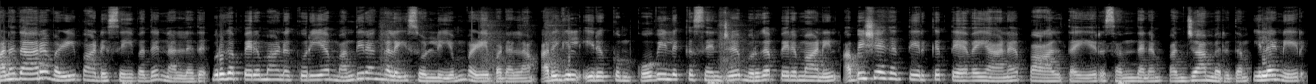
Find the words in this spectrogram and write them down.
மனதார வழிபாடு செய்வது நல்லது. முருகப்பெருமானுக்குரிய மந்திரங்களை சொல்லியும் வழிபடலாம். அருகில் இருக்கும் கோவிலுக்கு சென்று முருகப்பெருமானின் அபிஷேகத்திற்கு தேவையான பால் தயிர் சந்தனம் பஞ்சாமிர்தம் இளநீர்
